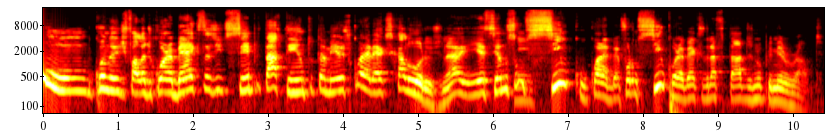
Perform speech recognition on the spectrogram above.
Um, quando a gente fala de quarterbacks, a gente sempre tá atento também aos quarterbacks calouros, né? E esse ano são Sim. cinco quarterbacks, foram cinco quarterbacks draftados no primeiro round.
